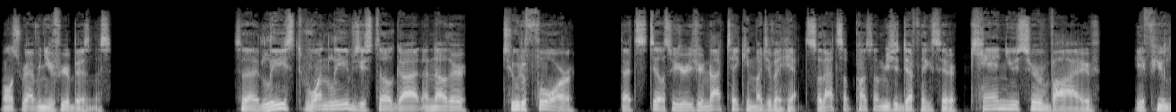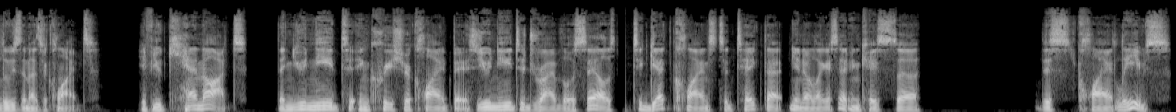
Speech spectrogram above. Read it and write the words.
most revenue for your business. So at least one leaves, you still got another two to four that's still, so you're, you're not taking much of a hit. So that's a, something you should definitely consider. Can you survive if you lose them as a client? If you cannot, then you need to increase your client base. You need to drive those sales to get clients to take that, you know, like I said, in case uh, this client leaves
